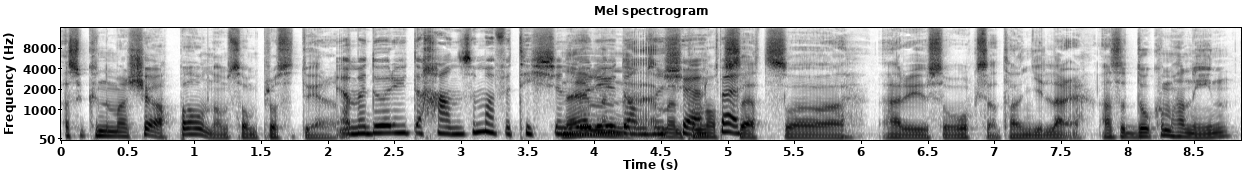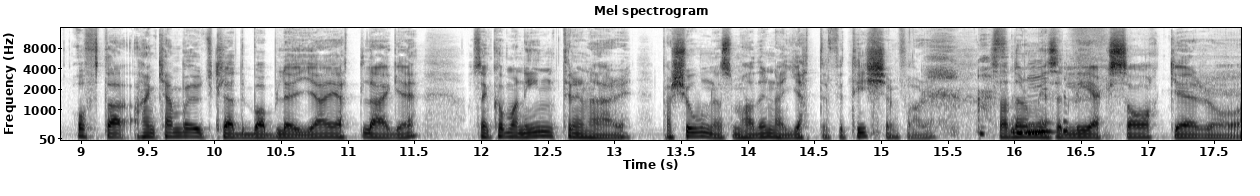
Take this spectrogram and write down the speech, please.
alltså, kunde man köpa honom som prostituerad. ja, men då är det ju inte han som har fetischen. då är det ju de som men köper. på något sätt så är det ju så också att han gillar det. Alltså då kom han in, ofta, han kan vara utklädd i bara blöja i ett läge. Och sen kom man in till den här personen som hade den här jättefetischen för det. Så hade de med sig leksaker och,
